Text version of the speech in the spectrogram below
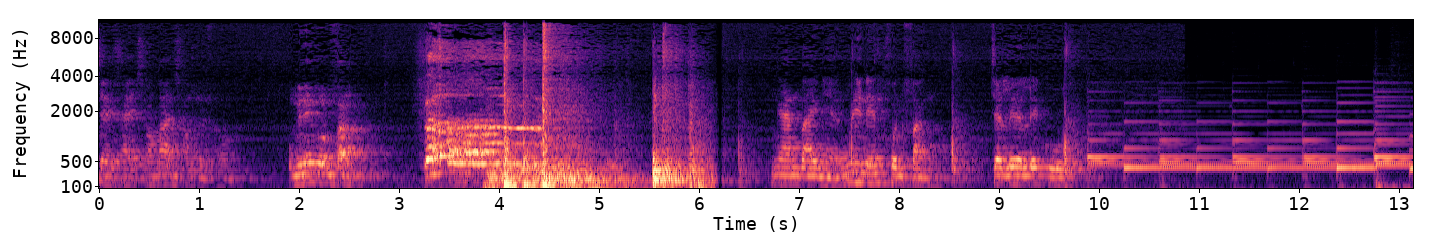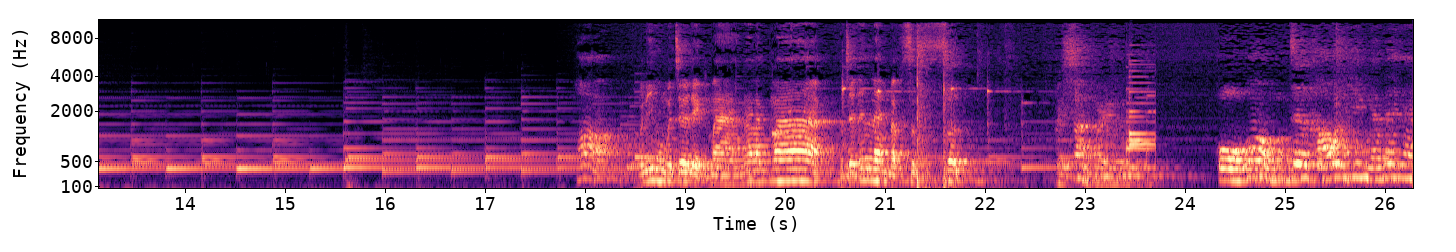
ใจใครชาวบ้านชาวเมืองเขาผมไม่ได้คนฟัง งานใบเนี่ยไม่เน้นคนฟังเจะเริญเลยกูพ่อวันนี้ผมมาเจอเด็กมา น่ารักมากมันจะเล่นแรงแบบสุดๆ ไปสร้างไปโหพ่อผมเจอเขายิ่งงั้นได้ไง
